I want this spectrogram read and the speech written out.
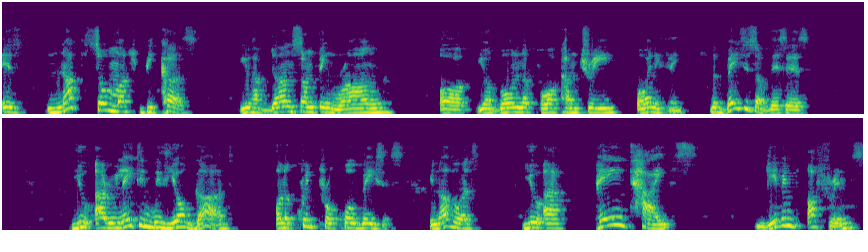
is not so much because you have done something wrong or you're born in a poor country or anything. The basis of this is you are relating with your God on a quid pro quo basis. In other words, you are paying tithes, giving offerings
